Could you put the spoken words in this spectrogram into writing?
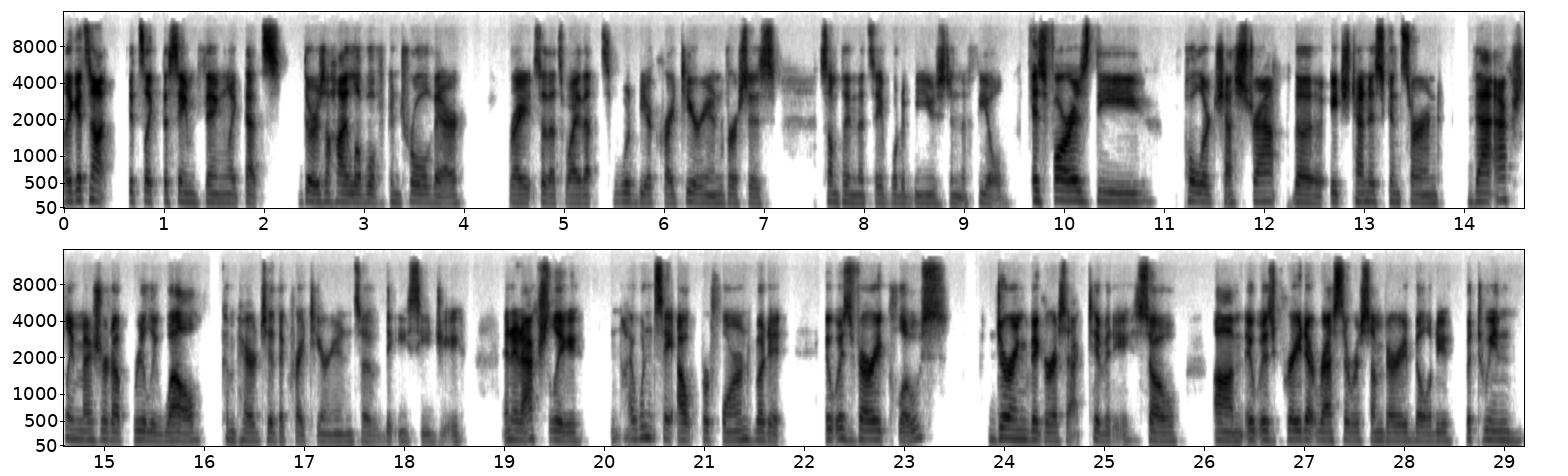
Like it's not, it's like the same thing. Like that's there's a high level of control there, right? So that's why that would be a criterion versus something that's able to be used in the field. As far as the polar chest strap, the H10 is concerned, that actually measured up really well compared to the criterions of the ECG. And it actually, I wouldn't say outperformed, but it it was very close during vigorous activity. So um, it was great at rest. There was some variability between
